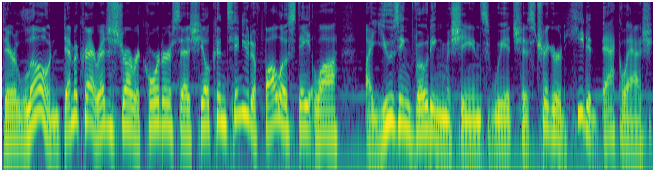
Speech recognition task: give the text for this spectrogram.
Their lone Democrat registrar recorder says she'll continue to follow state law by using voting machines, which has triggered heated backlash.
